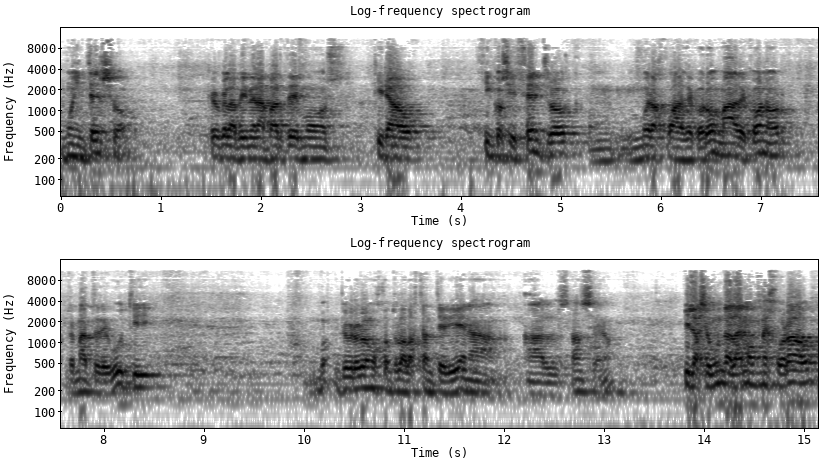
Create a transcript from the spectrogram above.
muy intenso. Creo que la primera parte hemos tirado 5 o 6 centros, con buenas jugadas de Coroma, de Conor, remate de Guti. Yo creo que lo hemos controlado bastante bien al Sanse, ¿no? Y la segunda la hemos mejorado,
